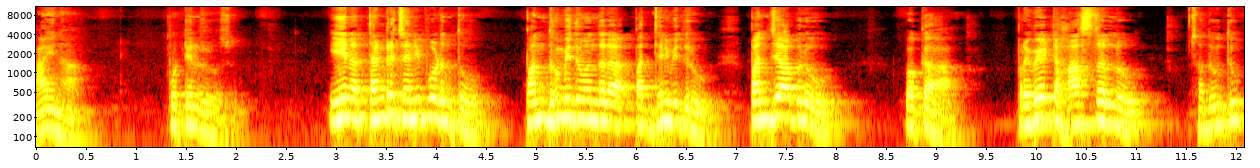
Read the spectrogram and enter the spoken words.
ఆయన పుట్టినరోజు. ఈయన తండ్రి చనిపోవడంతో పంతొమ్మిది వందల పద్దెనిమిదిలో పంజాబ్లో ఒక ప్రైవేట్ హాస్టల్లో చదువుతూ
